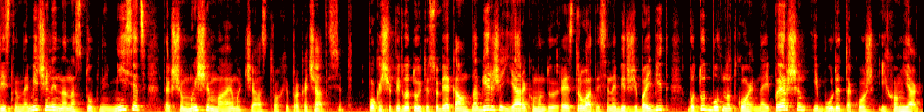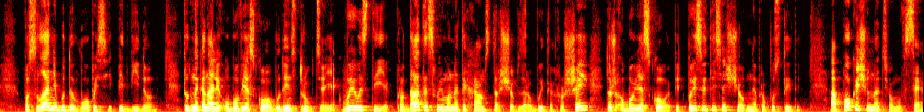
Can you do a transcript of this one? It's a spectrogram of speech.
Лістинг намічений на наступний місяць, так що ми ще маємо час трохи прокачатися. Поки що підготуйте собі аккаунт на біржі, я рекомендую реєструватися на біржі Bybit, бо тут був ноткоін найпершим і буде також і хом'як. Посилання буде в описі під відео. Тут на каналі обов'язково буде інструкція, як вивести, як продати свої монети Хамстер, щоб заробити грошей. Тож обов'язково підписуйтеся, щоб не пропустити. А поки що на цьому все.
